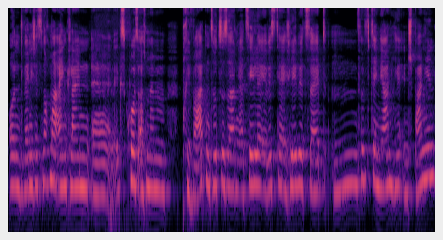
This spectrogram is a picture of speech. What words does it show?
Und wenn ich jetzt noch mal einen kleinen äh, Exkurs aus meinem privaten sozusagen erzähle, ihr wisst ja, ich lebe jetzt seit mh, hm, 15 Jahren hier in Spanien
